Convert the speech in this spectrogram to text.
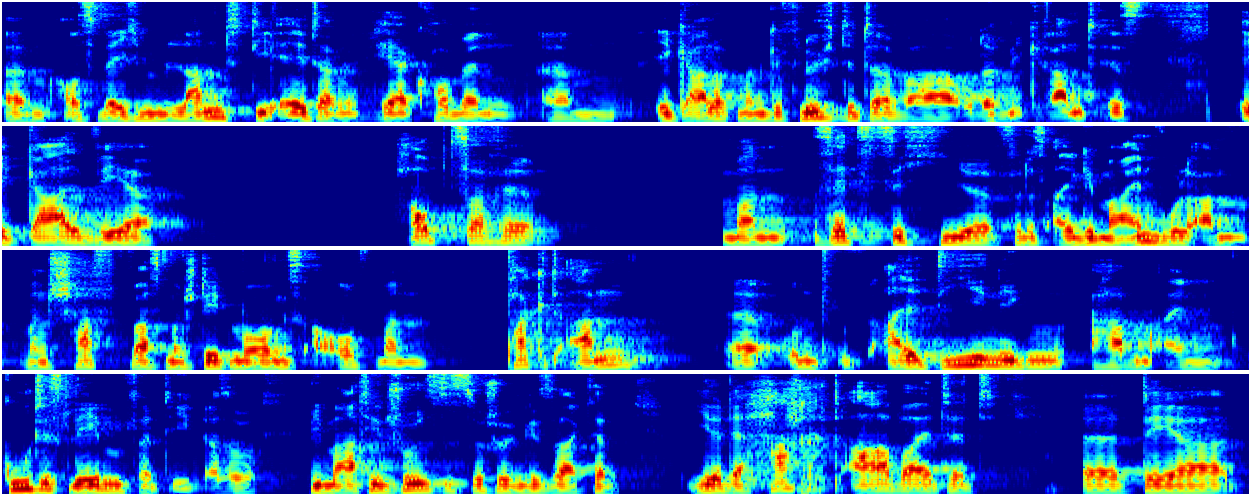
ähm, aus welchem Land die Eltern herkommen, ähm, egal ob man Geflüchteter war oder Migrant ist, egal wer, Hauptsache, man setzt sich hier für das Allgemeinwohl an, man schafft was, man steht morgens auf, man packt an äh, und all diejenigen haben ein gutes Leben verdient. Also wie Martin Schulz es so schön gesagt hat, jeder, der hart arbeitet, äh, der,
